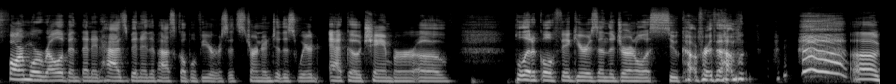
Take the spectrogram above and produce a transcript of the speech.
far more relevant than it has been in the past couple of years. It's turned into this weird echo chamber of political figures and the journalists who cover them. oh,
